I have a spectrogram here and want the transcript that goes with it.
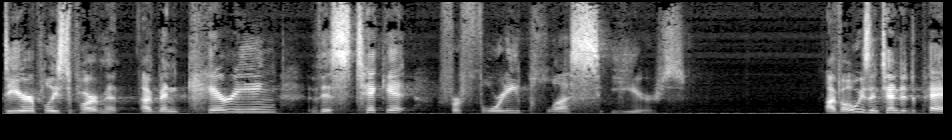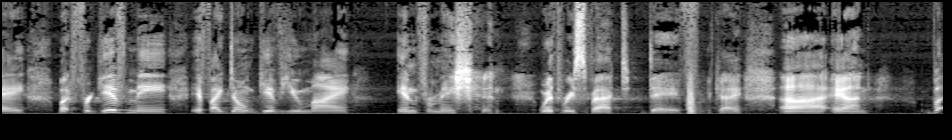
Dear police department, I've been carrying this ticket for 40 plus years. I've always intended to pay, but forgive me if I don't give you my information. With respect, Dave. Okay, uh, and but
